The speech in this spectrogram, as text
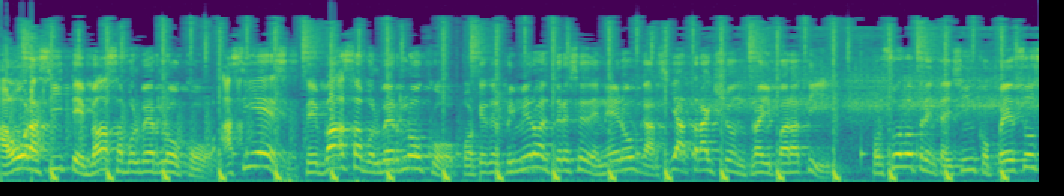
Ahora sí te vas a volver loco. Así es, te vas a volver loco, porque del primero al 13 de enero García Attraction trae para ti. Por solo 35 pesos,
